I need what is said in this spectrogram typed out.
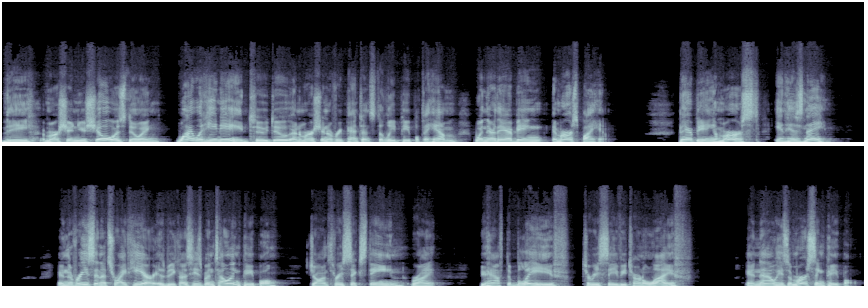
The immersion Yeshua was doing, why would he need to do an immersion of repentance to lead people to him when they're there being immersed by him? They're being immersed in his name. And the reason it's right here is because he's been telling people, John 3:16, right? You have to believe to receive eternal life. And now he's immersing people.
